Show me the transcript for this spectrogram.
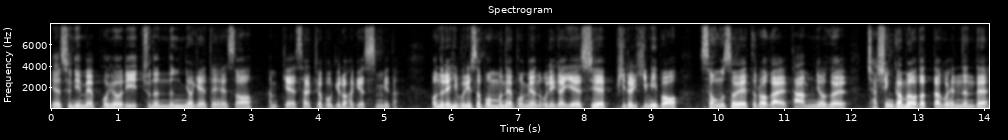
예수님의 보혈이 주는 능력에 대해서 함께 살펴보기로 하겠습니다. 오늘의 히브리서 본문에 보면 우리가 예수의 피를 힘입어 성소에 들어갈 담력을 자신감을 얻었다고 했는데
